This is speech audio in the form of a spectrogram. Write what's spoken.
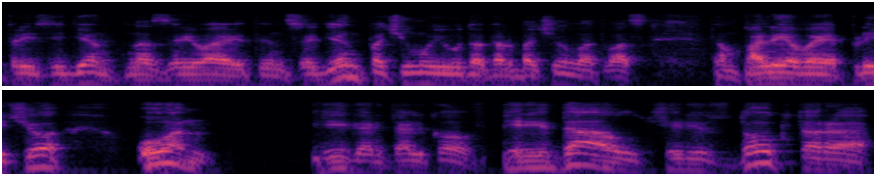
президент назревает инцидент, почему Иуда Горбачев от вас там по левое плечо. Он, Игорь Тальков, передал через доктора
